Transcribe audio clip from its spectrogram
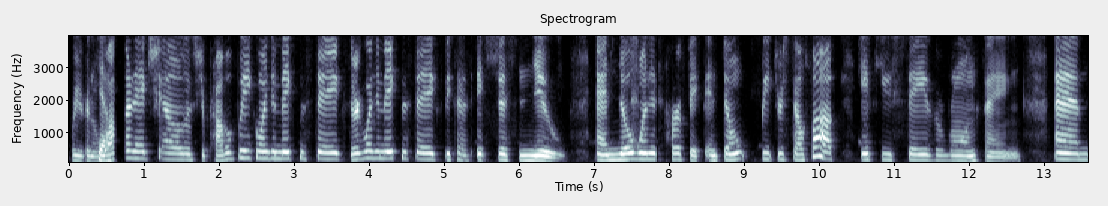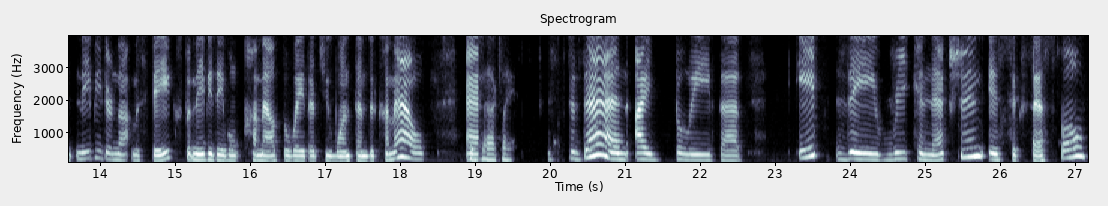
where you're going to yeah. walk on eggshells. You're probably going to make mistakes. They're going to make mistakes because it's just new, and no one is perfect. And don't beat yourself up if you say the wrong thing. And maybe they're not mistakes, but maybe they won't come out the way that you want them to come out. And exactly. So then I believe that if the reconnection is successful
